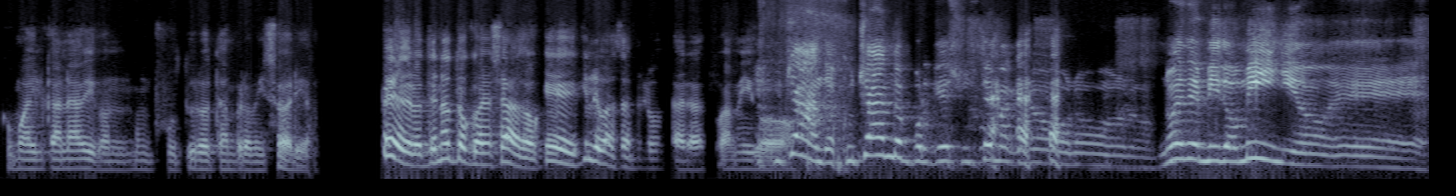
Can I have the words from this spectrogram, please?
cómo es el cannabis con un futuro tan promisorio. Pedro, te noto callado. ¿Qué, ¿Qué, le vas a preguntar a tu amigo? Escuchando, escuchando, porque es un tema que no, no, es de mi dominio, eh,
